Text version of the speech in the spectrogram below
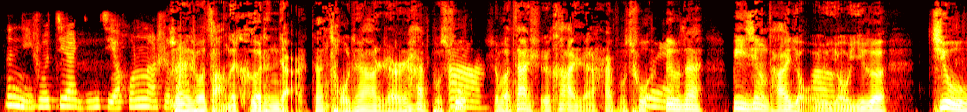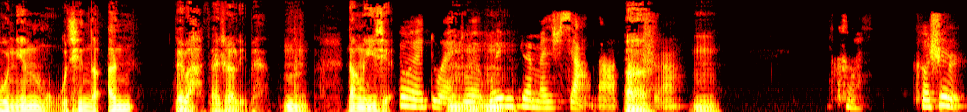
那你说，既然已经结婚了，是吧虽然？说长得磕碜点儿，但瞅这样人儿还不错，啊是吧？暂时看人还不错，对对不对？毕竟他有、啊有一个救您母亲的恩，对吧？在这里边，嗯，能理解，对对对，嗯我也是这么想的。当时，嗯可可是，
